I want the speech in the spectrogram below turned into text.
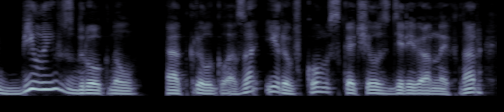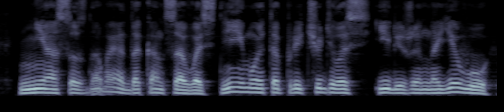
Билый вздрогнул. Открыл глаза и рывком вскочил с деревянных нар, не осознавая до конца, во сне ему это причудилось или же наяву.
